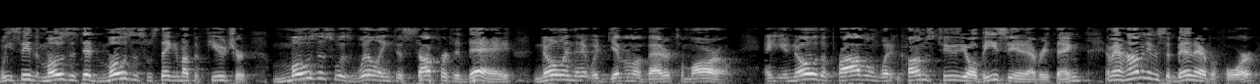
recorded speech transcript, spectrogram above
we see that Moses did, Moses was thinking about the future. Moses was willing to suffer today, knowing that it would give him a better tomorrow. And you know the problem when it comes to the obesity and everything. I mean, how many of us have been there before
